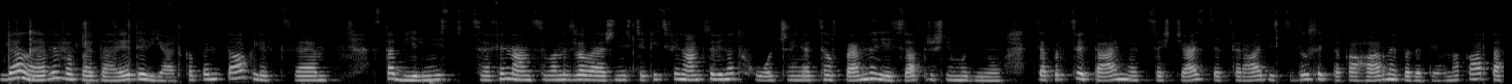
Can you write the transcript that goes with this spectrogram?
Для левів випадає дев'ятка пентаклів. Це стабільність, це фінансова незалежність, якісь фінансові надходження, це впевненість в завтрашньому дню, це процвітання, це щастя, це радість. Це досить така гарна і позитивна карта.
